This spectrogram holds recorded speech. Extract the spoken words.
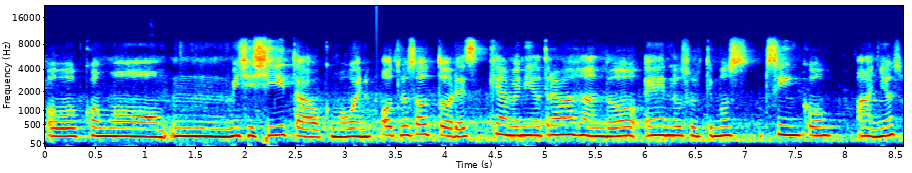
O como mmm, o como, bueno, otros autores que han venido trabajando en los últimos cinco años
